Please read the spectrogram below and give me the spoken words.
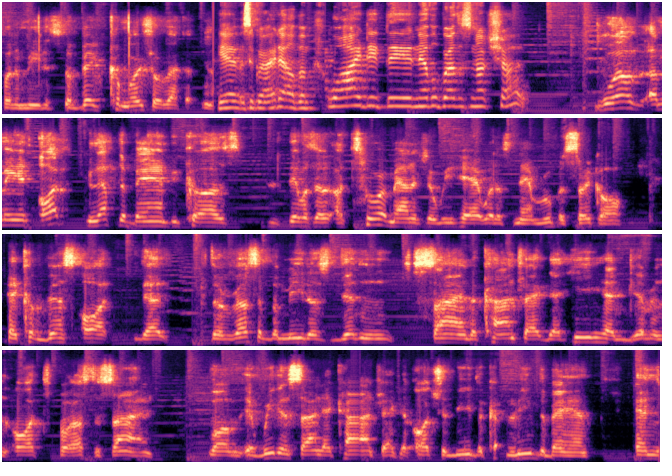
for the Meters, a big commercial record. You know? Yeah, it was a great album. Why did the Neville brothers not show? Well, I mean, Art left the band because there was a, a tour manager we had with us named Rupert Circle had convinced Art that the rest of the meters didn't sign the contract that he had given Art for us to sign. Well, if we didn't sign that contract, that Art should leave the leave the band and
